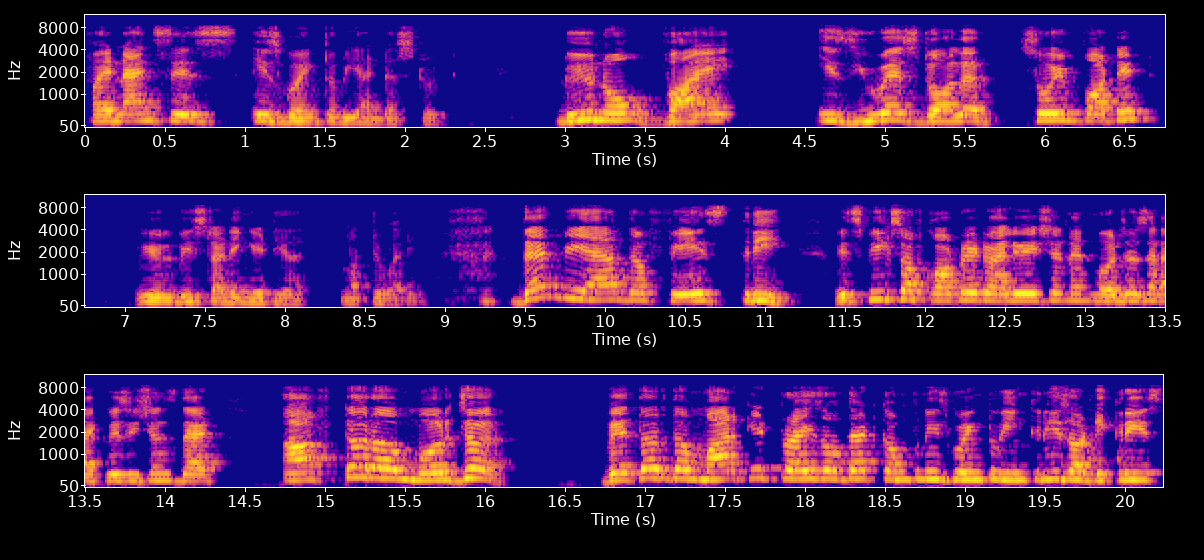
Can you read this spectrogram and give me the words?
finances is going to be understood. Do you know why is us dollar so important? We will be studying it here not to worry. Then we have the phase 3 which speaks of corporate valuation and mergers and acquisitions that after a merger whether the market price of that company is going to increase or decrease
